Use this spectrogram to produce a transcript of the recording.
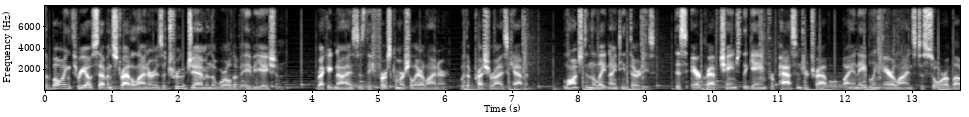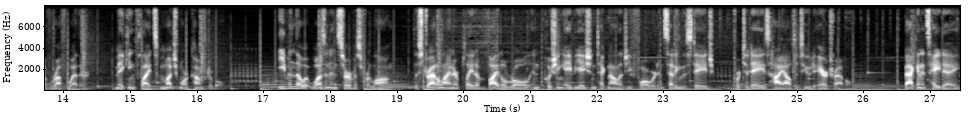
The Boeing 307 Stratoliner is a true gem in the world of aviation, recognized as the first commercial airliner with a pressurized cabin. Launched in the late 1930s, this aircraft changed the game for passenger travel by enabling airlines to soar above rough weather, making flights much more comfortable. Even though it wasn't in service for long, the Stratoliner played a vital role in pushing aviation technology forward and setting the stage for today's high-altitude air travel. Back in its heyday,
